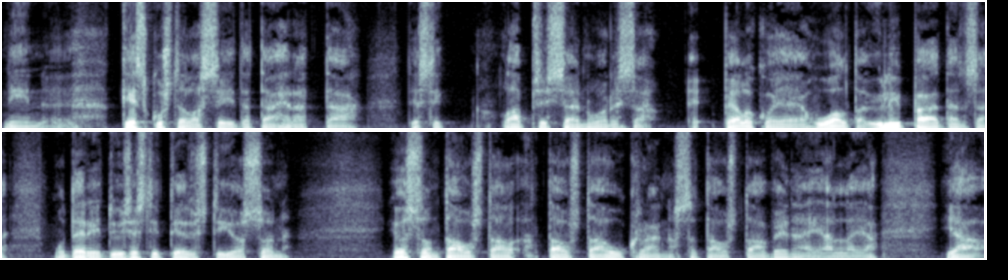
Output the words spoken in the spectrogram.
niin keskustella siitä, tämä herättää tietysti lapsissa ja nuorissa pelkoja ja huolta ylipäätänsä, mutta erityisesti tietysti jos on, jos on taustaa, taustaa Ukrainassa, taustaa Venäjällä ja, ja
